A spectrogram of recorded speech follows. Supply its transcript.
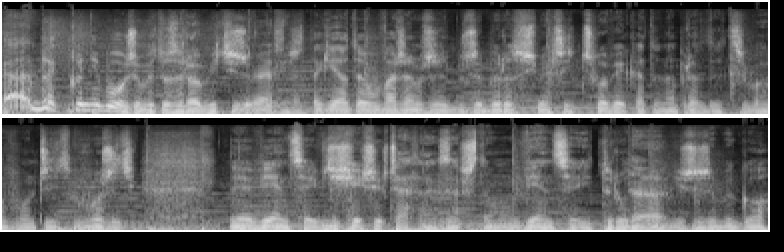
No. ale lekko nie było, żeby to zrobić. Żeby, wiesz, tak ja to uważam, że żeby rozśmieszyć człowieka, to naprawdę trzeba włączyć, włożyć e, więcej, w dzisiejszych czasach zresztą więcej trudu, Tak. niż żeby go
